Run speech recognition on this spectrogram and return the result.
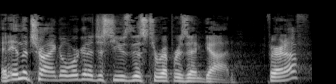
And in the triangle, we're going to just use this to represent God. Fair enough?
